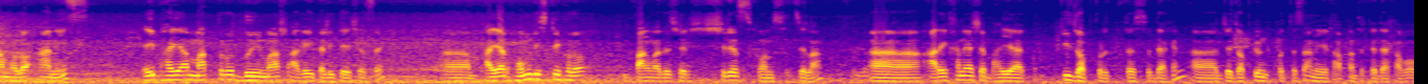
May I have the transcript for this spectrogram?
নাম হলো আনিস। এই ভাইয়া মাত্র দুই মাস আগে ইতালিতে এসেছে। ভাইয়ার হোম ডিস্ট্রিক্ট হলো বাংলাদেশের সিরাজগঞ্জ জেলা। আর এখানে এসে ভাইয়া কি জব করতেছে দেখেন যে জবটি উনি করতেছে আমি এটা আপনাদেরকে দেখাবো।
